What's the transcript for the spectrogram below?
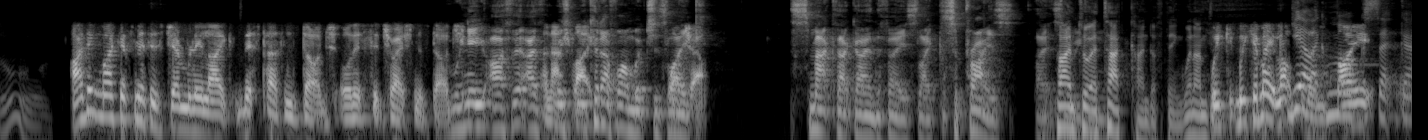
Ooh. I think Micah Smith is generally like this person's dodge or this situation is dodge. We need. I think. I And we, that's should- we could have one which is like out. smack that guy in the face, like surprise. Like Time we to can- attack kind of thing. When I'm We, c- we can make lots Yeah, of like them. mark, I- set, go.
